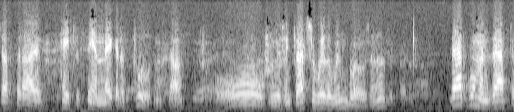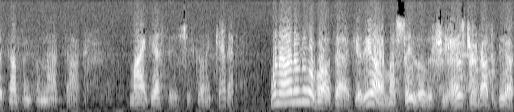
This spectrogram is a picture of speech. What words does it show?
Just that I hate to see him making a fool of himself. Oh, so you think that's the way the wind blows, huh? That woman's after something from that, Doc. My guess is she's going to get it. Well, now, I don't know about that, Kitty. I must say, though, that she has turned out to be a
